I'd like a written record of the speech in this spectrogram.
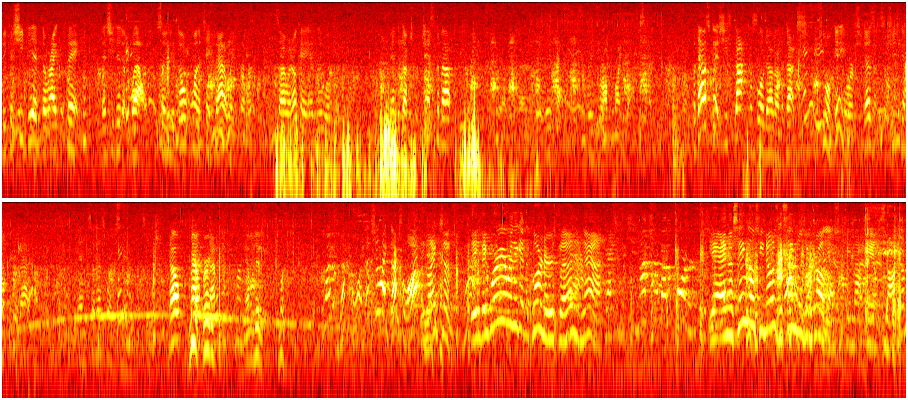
Because she did the right thing, and she did it well. So you don't want to take that away from her. So I went, okay, and then we'll. And the ducks were just about to be ready. They, they dropped like rocks. But that was good. She's got to slow down on the ducks. She won't get anywhere if she doesn't, so she's going to figure that out. And so that's where it's No, Come no. here, Birdie. that- That'll do. Come on. You ducks. Doesn't she like ducks a lot? He likes them. They, they worry her when they get in the corners, but other than that, Yeah, she, she's not sure about the corners. yeah, and the singles, she knows the singles are trouble. Yeah, she came out and stopped them.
